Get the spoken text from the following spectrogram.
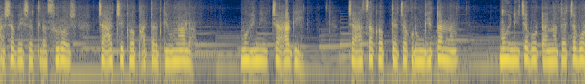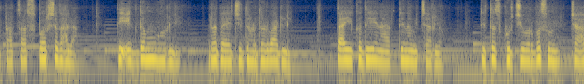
अशा वेशातला सूरज चहाचे कप हातात घेऊन आला. मोहिनी चहा घे. चहाचा कप त्याच्याकडून घेताना मोहिनीच्या बोटांना त्याच्या बोटाचा स्पर्श झाला. ती एकदम मोहरली. हृदयाची धडधड वाढली. ताई कधी येणार तिनं विचारलं. तिथंच खुर्चीवर बसून चहा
